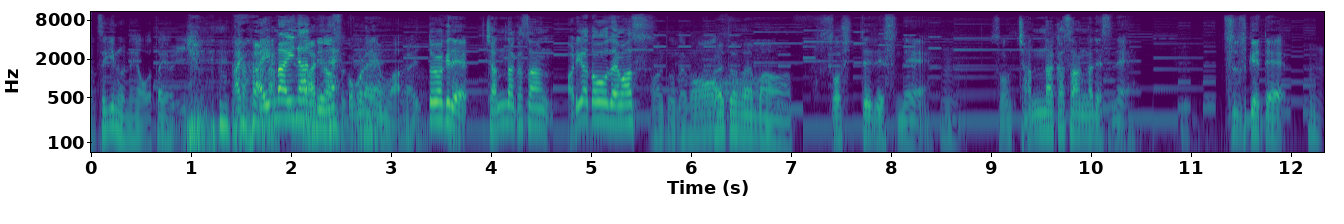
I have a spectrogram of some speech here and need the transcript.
あ次のね、お便り。はい、曖昧なんでね、ありますねここら辺は。はいというわけで、ちゃんなかさん、ありがとうございます。ありがとうございあます。りがとうございます。そしてですね、うん。そのちゃんなかさんがですね、続けて、うん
